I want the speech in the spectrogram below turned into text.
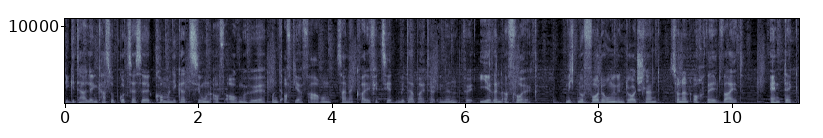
digitale Inkassoprozesse, Kommunikation auf Augenhöhe und auf die Erfahrung seiner qualifizierten MitarbeiterInnen für ihren Erfolg. Nicht nur Forderungen in Deutschland, sondern auch weltweit. Entdeckt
